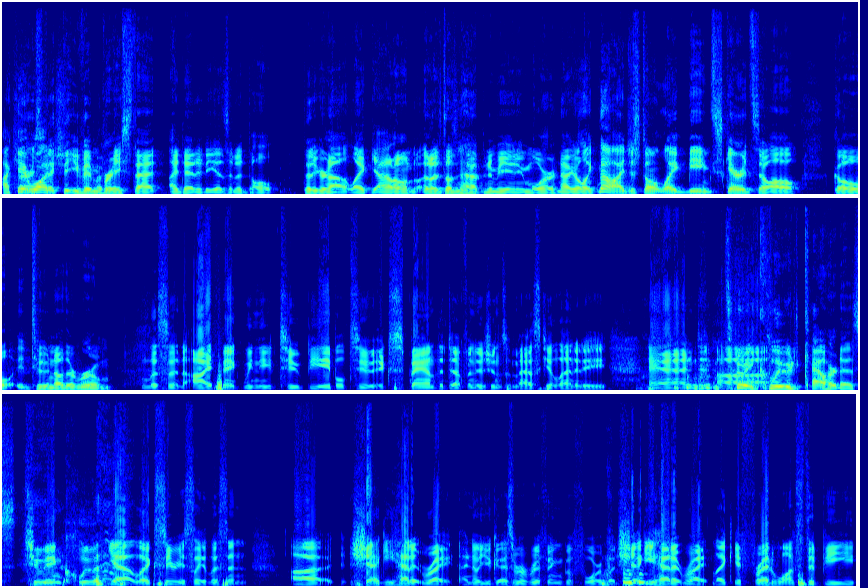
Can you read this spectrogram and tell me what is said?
I I can't respect watch. that you've embraced that identity as an adult. That you're not like, yeah, I don't. It doesn't happen to me anymore. Now you're like, no, I just don't like being scared, so I'll go into another room. Listen, I think we need to be able to expand the definitions of masculinity and uh, to include cowardice. to include yeah like seriously listen uh, Shaggy had it right. I know you guys were riffing before, but Shaggy had it right. Like if Fred wants to be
